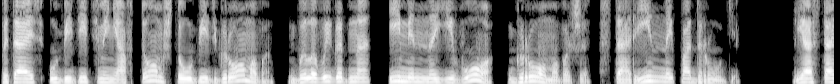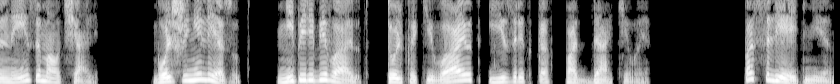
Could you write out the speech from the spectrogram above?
пытаясь убедить меня в том, что убить Громова было выгодно именно его, Громова же, старинной подруге. И остальные замолчали. Больше не лезут, не перебивают, только кивают, изредка поддакивая. Последнее.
